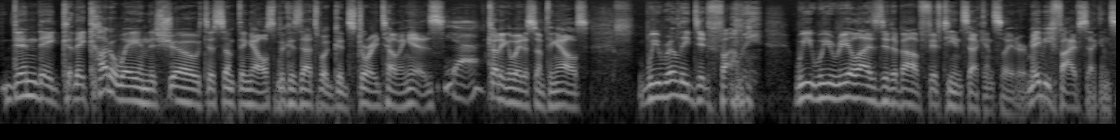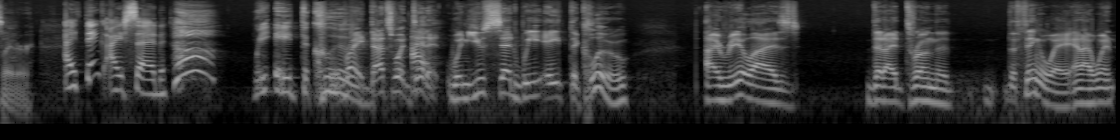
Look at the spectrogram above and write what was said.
Then they they cut away in the show to something else because that's what good storytelling is. Yeah. Cutting away to something else. We really did find we we realized it about 15 seconds later, maybe 5 seconds later. I think I said, oh, "We ate the clue." Right, that's what did I- it. When you said we ate the clue, I realized that I'd thrown the the thing away and I went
